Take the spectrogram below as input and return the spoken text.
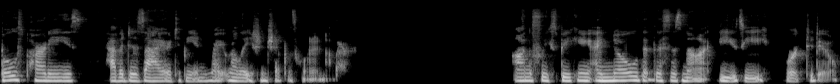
both parties have a desire to be in right relationship with one another. Honestly speaking, I know that this is not easy work to do.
